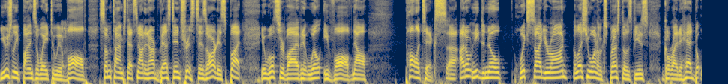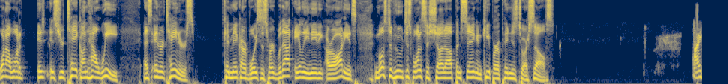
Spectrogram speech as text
usually finds a way to evolve. Sometimes that's not in our best interests as artists, but it will survive and it will evolve. Now, politics. Uh, I don't need to know which side you're on unless you want to express those views. Go right ahead. But what I want is, is your take on how we, as entertainers can make our voices heard without alienating our audience, most of who just want us to shut up and sing and keep our opinions to ourselves? I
